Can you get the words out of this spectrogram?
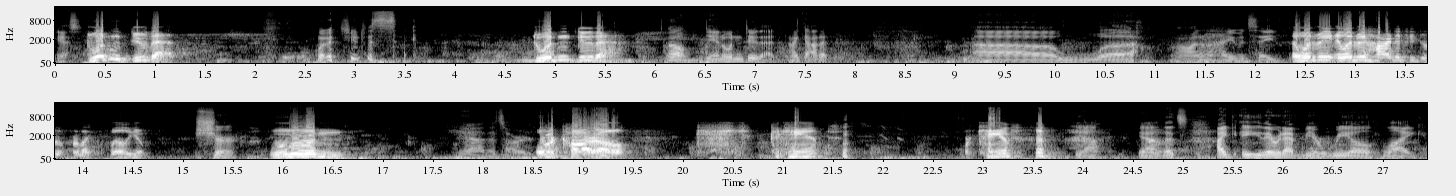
yes, Wouldn't do that. what did you just say? Wouldn't do that. Oh, Dan wouldn't do that. I got it. Uh, uh, oh, I don't know how you would say. It would be it would be hard if you do it for like William. Sure. Wouldn't Yeah, that's hard. or Carl. Can't or can't. Yeah, yeah, that's. I there would have to be a real like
